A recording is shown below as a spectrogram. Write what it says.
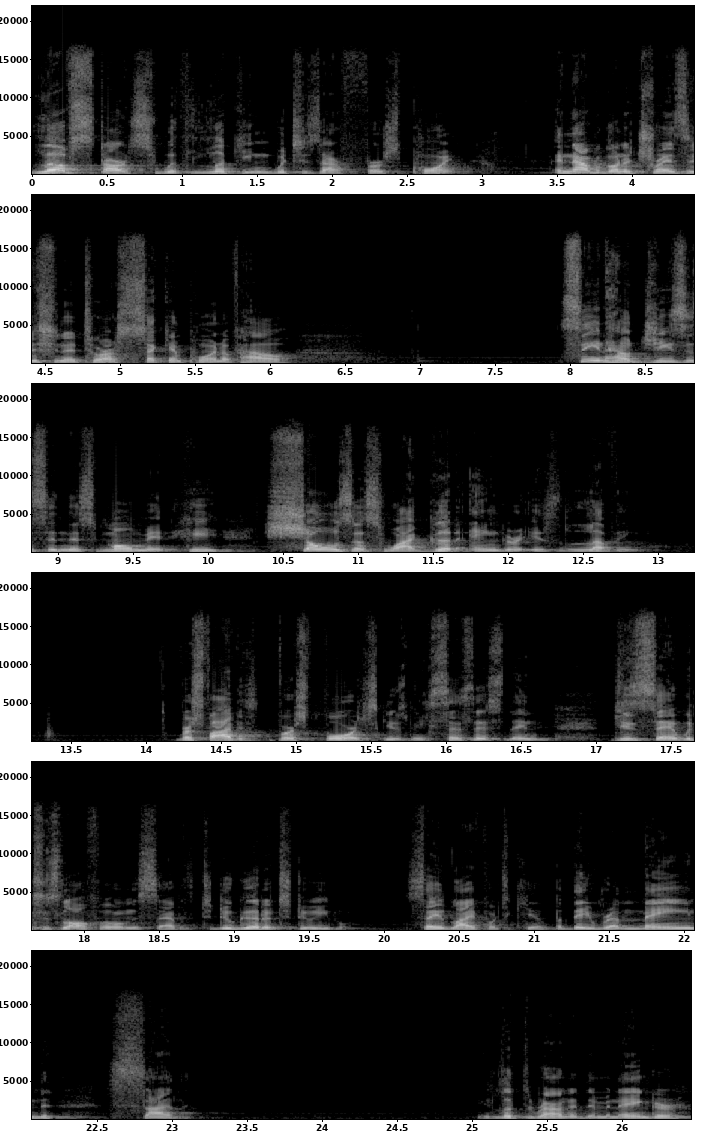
Love starts with looking, which is our first point. And now we're going to transition into our second point of how, seeing how Jesus in this moment, he shows us why good anger is loving. Verse 5, verse 4, excuse me, says this. Then Jesus said, Which is lawful on the Sabbath, to do good or to do evil, save life or to kill? But they remained silent. He looked around at them in anger,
